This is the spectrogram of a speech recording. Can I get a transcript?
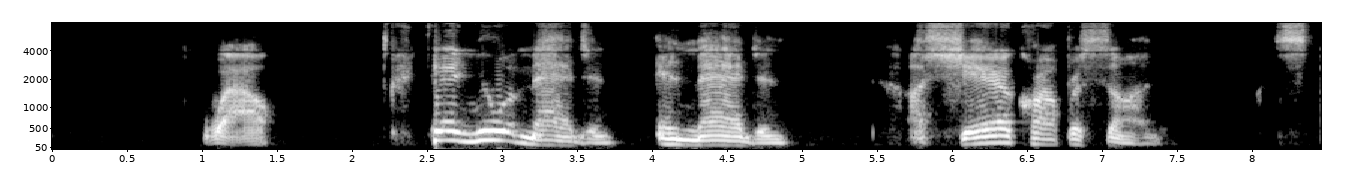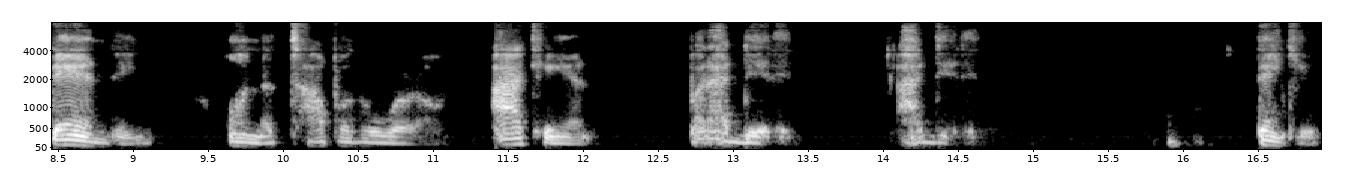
wow. Can you imagine, imagine a sharecropper son standing on the top of the world? I can, but I did it. I did it. Thank you.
